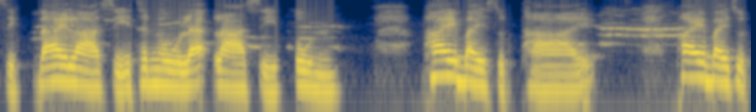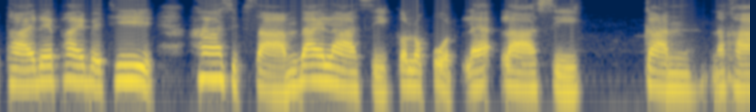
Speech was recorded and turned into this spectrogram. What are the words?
80ได้ราศีธนูและราศีตุลไพ่ใบสุดท้าย ไพ่ใบสุดท้ายได้ไพ่ใบที่ 53 ได้ราศีกรกฎและราศีกันนะคะ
